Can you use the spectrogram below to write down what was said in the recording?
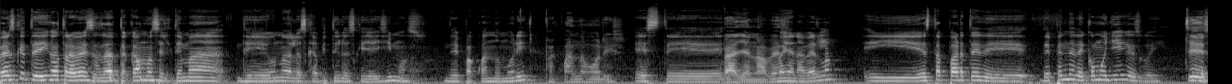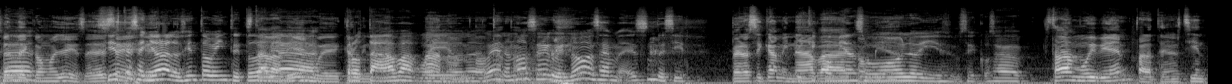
Pero es que te digo otra vez, o sea, tocamos el tema de uno de los capítulos que ya hicimos, de Pa' cuándo morir. ¿Para cuándo morir? Este, Vayan a ver. vayan a verlo. Y esta parte de, depende de cómo llegues, güey. Sí, o depende sea, de cómo llegues. si Ese- este señor a los 120 estaba todavía bien, güey, trotaba, caminaba. güey. No, no, no, no bueno, no trotaba, sé, güey. no, o sea, es un decir. Pero sí Y que caminaba, comía comía. solo y, o sea, Estaba muy bien para tener cien,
